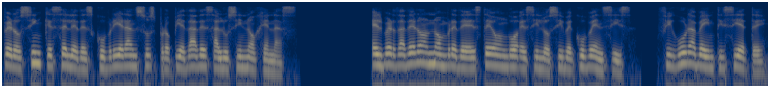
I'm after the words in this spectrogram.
pero sin que se le descubrieran sus propiedades alucinógenas. El verdadero nombre de este hongo es Ilosibe cubensis, figura 27,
